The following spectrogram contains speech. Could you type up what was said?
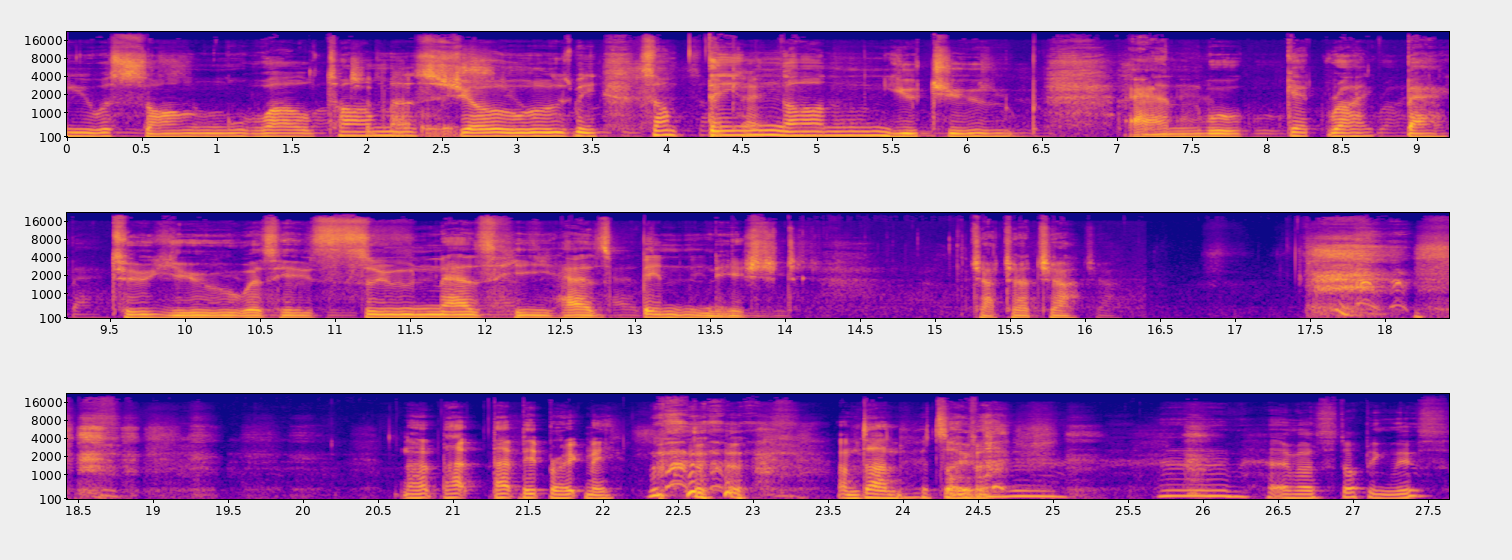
you a song while Thomas shows me something Okay. on YouTube, and we'll get right back to you as he, soon as he has finished. Cha cha cha. No, that that bit broke me. I'm done. It's over. Am I stopping this?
